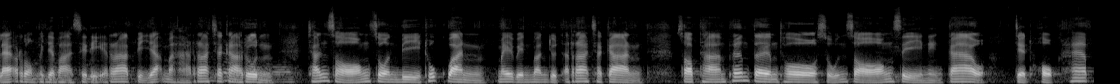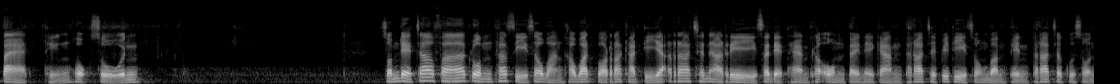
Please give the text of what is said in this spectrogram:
และโรงพยาบาลสิริราชปิยมหาราชการุณ ชั้น 2 โซน B ทุกวันไม่เว้นวันหยุดราชการ สอบถามเพิ่มเติมโทร 02419 7658ถึง60 สมเด็จเจ้าฟ้ากรมพระศรีสว่างควัตวรคัตติยราชนารี เสด็จแทนพระองค์ไปในการพระราชพิธีทรงบำเพ็ญพระราชกุศล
